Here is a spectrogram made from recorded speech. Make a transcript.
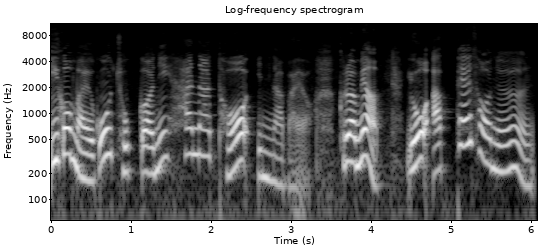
이거 말고 조건이 하나 더 있나 봐요. 그러면 요 앞에서는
